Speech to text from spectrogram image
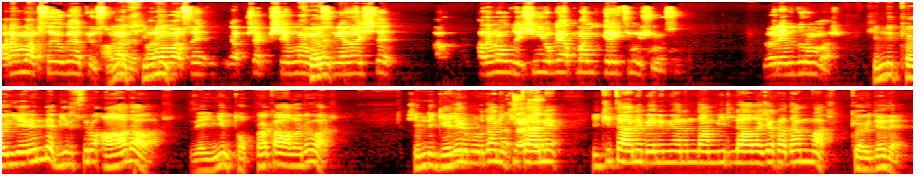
Paran varsa yoga yapıyorsun Ama abi. şimdi- Paran varsa yapacak bir şey bulamıyorsun ya da işte paran olduğu için yoga yapman gerektiğini düşünüyorsun. Böyle bir durum var. Şimdi köy yerinde bir sürü ağa da var. Zengin toprak ağları var. Şimdi gelir buradan iki tabii. tane iki tane benim yanımdan villa alacak adam var köyde de.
